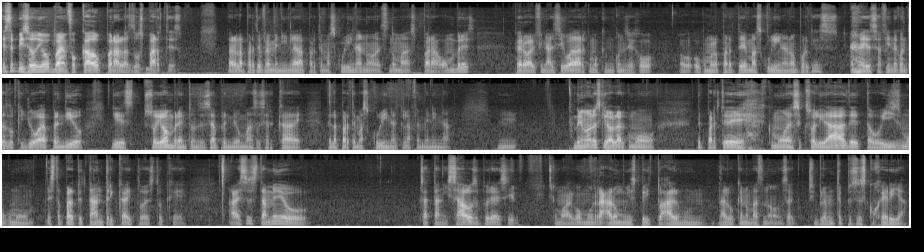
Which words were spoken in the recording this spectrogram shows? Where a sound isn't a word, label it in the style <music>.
Este episodio va enfocado para las dos partes. Para la parte femenina y la parte masculina. No es nomás para hombres. Pero al final sí voy a dar como que un consejo. O, como la parte masculina, ¿no? Porque es, <clears throat> es a fin de cuentas lo que yo he aprendido. Y es, soy hombre, entonces he aprendido más acerca de, de la parte masculina que la femenina. Mm, primero les quiero hablar como de parte de como de sexualidad, de taoísmo, como esta parte tántrica y todo esto que a veces está medio satanizado, se podría decir, como algo muy raro, muy espiritual, algo que nomás no, o sea, simplemente pues escoger y ya.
